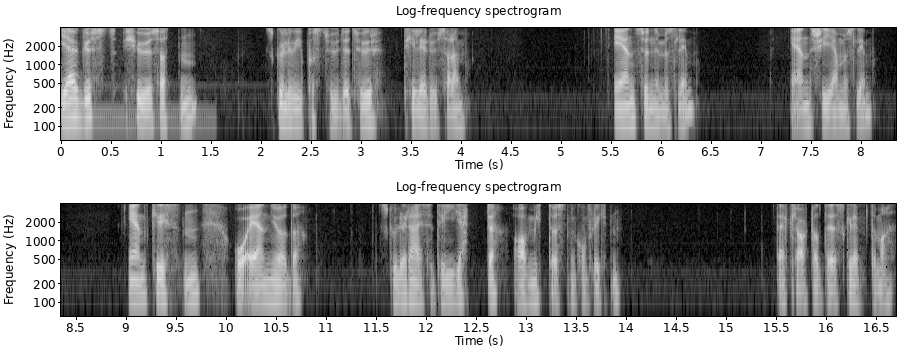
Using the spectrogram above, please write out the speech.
I august 2017 skulle vi på studietur til Jerusalem. En sunnimuslim, en sjiamuslim, en kristen og en jøde skulle reise til hjertet av Midtøsten-konflikten. Det er klart at det skremte meg.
